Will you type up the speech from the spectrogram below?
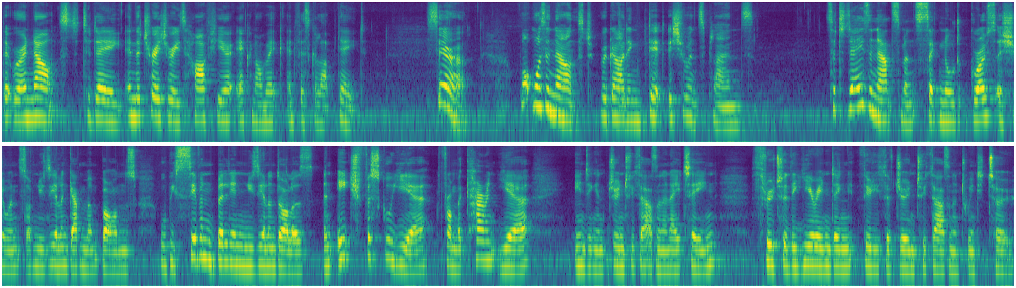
that were announced today in the Treasury's half-year economic and fiscal update. Sarah, what was announced regarding debt issuance plans? So today's announcement signalled gross issuance of New Zealand government bonds will be 7 billion New Zealand dollars in each fiscal year from the current year ending in June 2018 through to the year ending 30th of June 2022.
